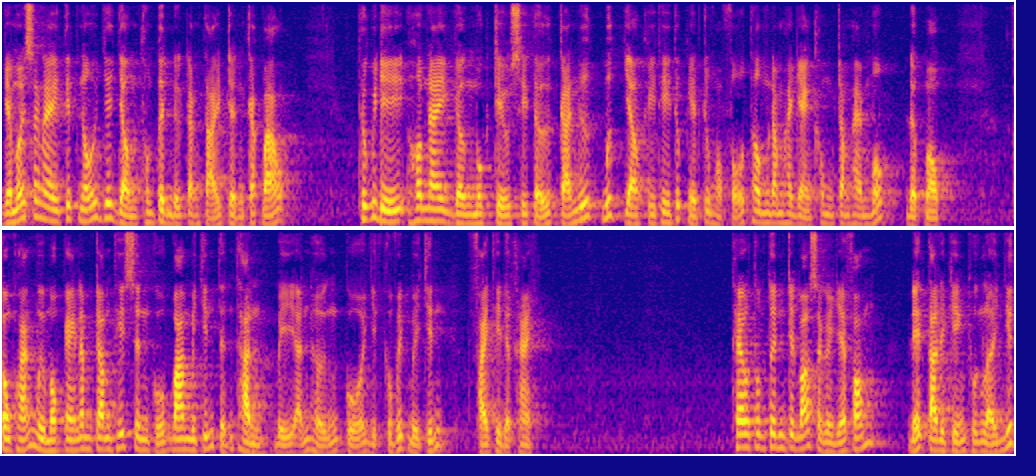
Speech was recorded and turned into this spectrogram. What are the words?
Ngày mới sáng nay tiếp nối với dòng thông tin được đăng tải trên các báo. Thưa quý vị, hôm nay gần 1 triệu sĩ tử cả nước bước vào kỳ thi tốt nghiệp trung học phổ thông năm 2021 đợt 1. Còn khoảng 11.500 thí sinh của 39 tỉnh thành bị ảnh hưởng của dịch Covid-19 phải thi đợt 2. Theo thông tin trên báo Sài Gòn Giải Phóng, để tạo điều kiện thuận lợi nhất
